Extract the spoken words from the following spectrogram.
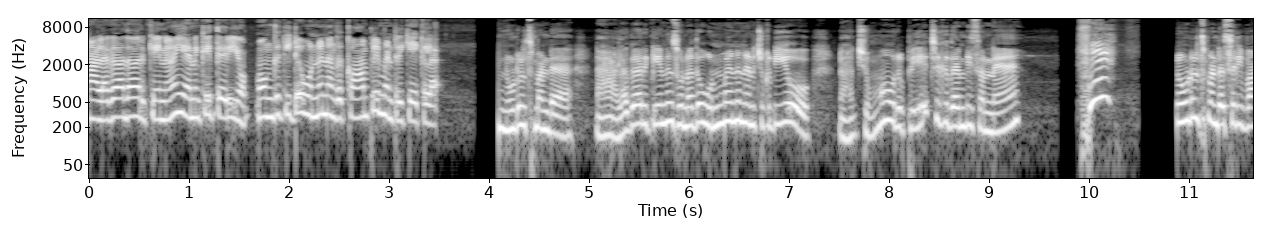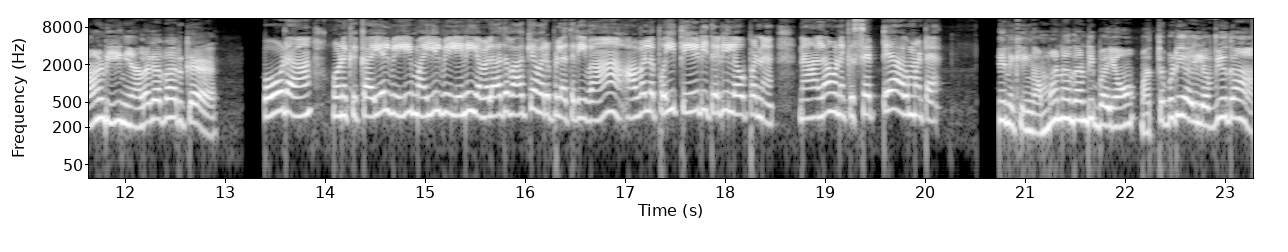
அழகா தான் இருக்கேன்னா எனக்கே தெரியும். உங்ககிட்ட ஒன்றும் நாங்கள் காம்ப்ளிமெண்ட்ரி கேட்கல நூடுல்ஸ் மண்டை நான் அழகா இருக்கேன்னு சொன்னது உண்மைன்னு நினைச்சுக்கிட்டியோ? நான் சும்மா ஒரு பேச்சுக்கு தாண்டி சொன்னேன். நூடுல்ஸ் மண்டை சரி வாடி நீ அழகா தான் இருக்க. ஓடா உனக்கு கையல்வெளி மயில்வெளின்னு எவ்வளவு வாக்கிய வரப்பில்ல தெரியவா அவளை போய் தேடி தேடி லவ் பண்ண. நான்லாம் உனக்கு செட்டே ஆக மாட்டேன் எனக்கு எங்க அம்மா நான் தாண்டி பயம். மத்தபடி ஐ லவ் யூ தான்.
